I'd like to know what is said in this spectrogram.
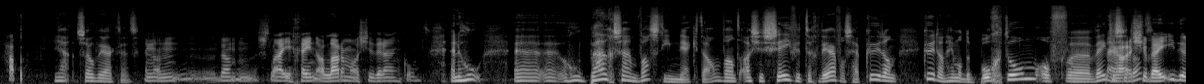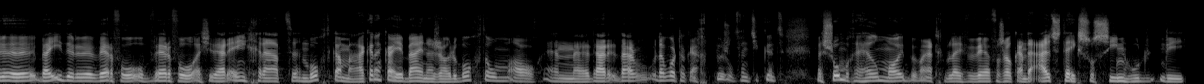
Hap. Ja, zo werkt het. En dan, dan sla je geen alarm als je eraan komt. En hoe, eh, eh, hoe buigzaam was die nek dan? Want als je 70 wervels hebt, kun je dan, kun je dan helemaal de bocht om? Of eh weten Nou ja, ze als dat? je bij iedere, bij iedere wervel op wervel, als je daar één graad een bocht kan maken, dan kan je bijna zo de bocht om al. En daar, daar, daar wordt ook aan gepuzzeld, want je kunt bij sommige heel mooi bewaard gebleven wervels ook aan de uitsteeksels zien hoe die,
